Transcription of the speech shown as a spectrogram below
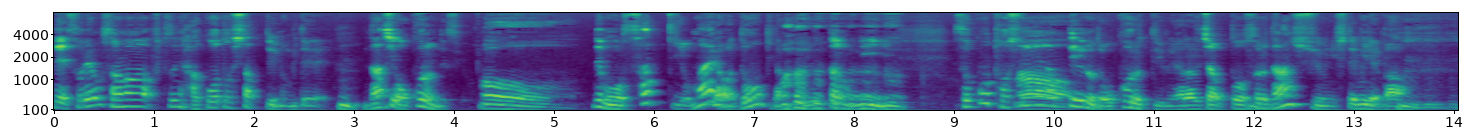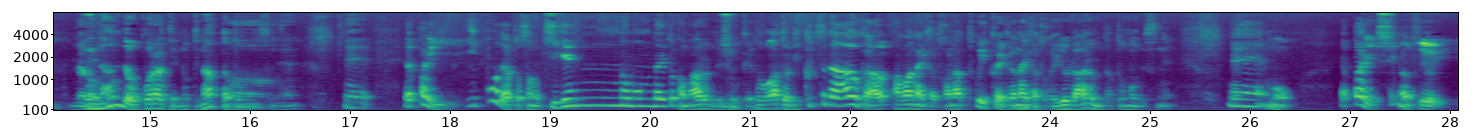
で、それをそのまま普通に履こうとしたっていうのを見て、うん。男子が怒るんですよ。でも、さっきお前らは同期だって言ったのに、うんそこを年上だっていうので怒るっていうのをやられちゃうと、それを男子にしてみれば、うなんで怒られてるのってなったと思うんですね。で、やっぱり一方であとその機嫌の問題とかもあるんでしょうけど、あと理屈が合うか合わないかとか納得いくかいかないかとかいろいろあるんだと思うんですね。で、もう、やっぱり芯の強い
